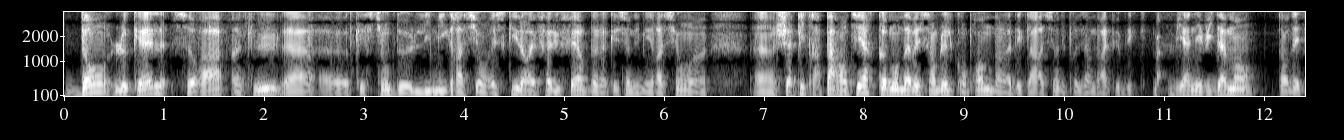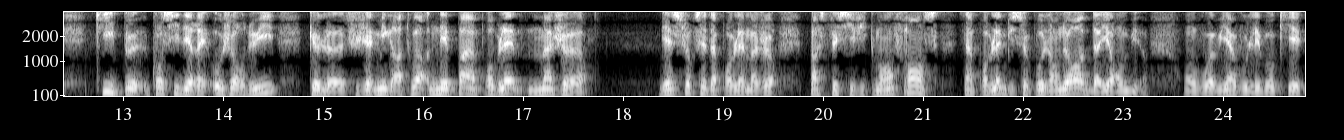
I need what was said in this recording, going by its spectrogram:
dans lequel sera inclus la euh, question de l'immigration. Est-ce qu'il aurait fallu faire de la question de l'immigration un, un chapitre à part entière, comme on avait semblé le comprendre dans la déclaration du président de la République bah, Bien évidemment. Attendez, qui peut considérer aujourd'hui que le sujet migratoire n'est pas un problème majeur? Bien sûr que c'est un problème majeur, pas spécifiquement en France, c'est un problème qui se pose en Europe. D'ailleurs, on, voit bien, vous l'évoquiez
